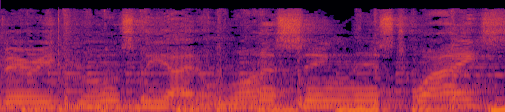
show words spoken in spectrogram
very closely, I don't want to sing this twice.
